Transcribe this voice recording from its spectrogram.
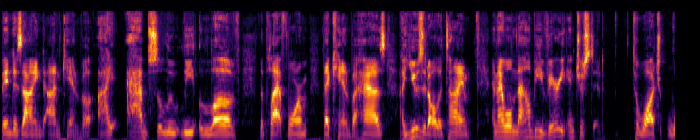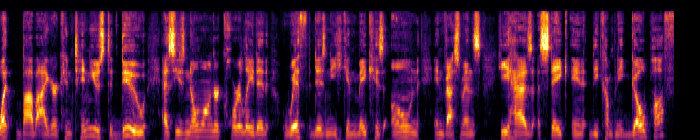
been designed on Canva. I absolutely love the platform that Canva has. I use it all the time, and I will now be very interested to watch what Bob Iger continues to do as he's no longer correlated with Disney. He can make his own investments. He has a stake in the company GoPuff,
